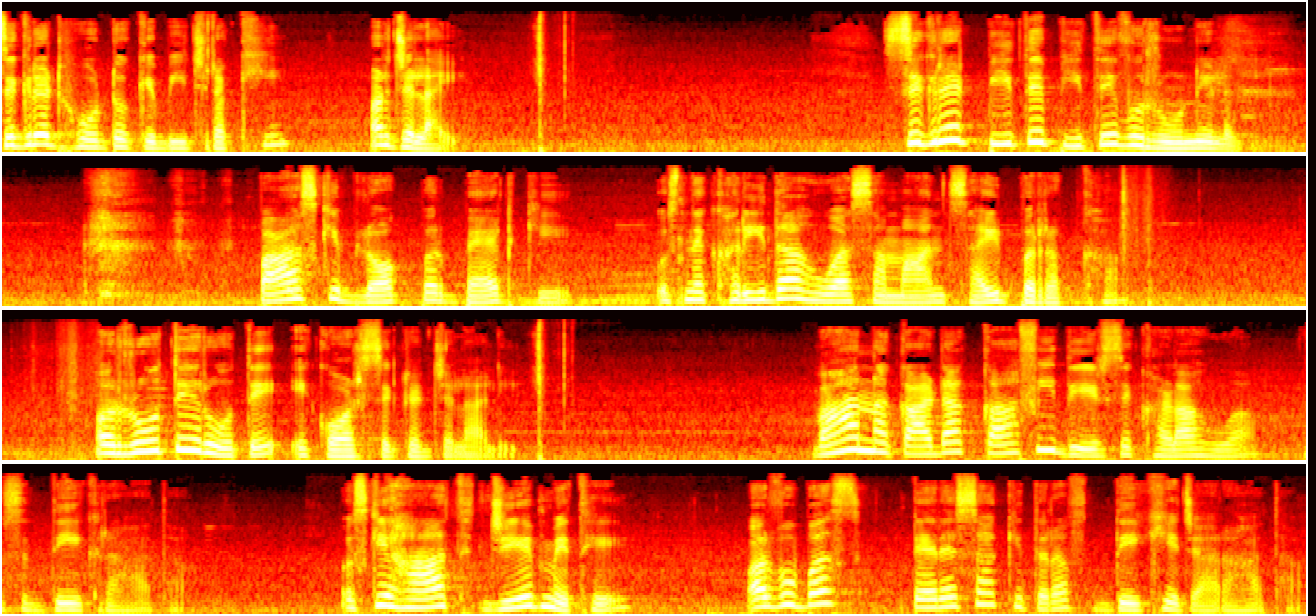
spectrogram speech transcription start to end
सिगरेट होठों के बीच रखी और जलाई। सिगरेट पीते पीते वो रोने लगी। पास के ब्लॉक पर बैठ के उसने खरीदा हुआ सामान साइड पर रखा और रोते रोते एक और सिगरेट जला ली। वहाँ नकाडा काफ़ी देर से खड़ा हुआ, उसे देख रहा था। उसके हाथ जेब में थे और वो बस टेरेसा की तरफ़ देखे जा रहा था।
